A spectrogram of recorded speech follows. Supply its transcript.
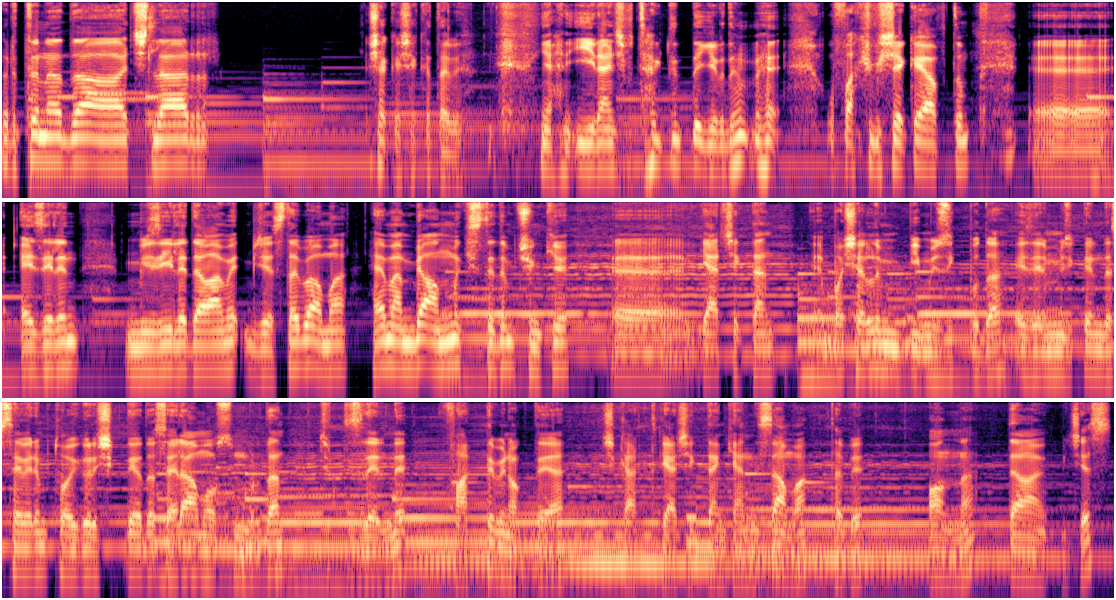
Fırtınada ağaçlar... Şaka şaka tabii. yani iğrenç bir taklitle girdim ve ufak bir şaka yaptım. Ee, Ezel'in müziğiyle devam etmeyeceğiz tabii ama hemen bir anmak istedim çünkü e, gerçekten e, başarılı bir müzik bu da. Ezel'in müziklerini de severim. Toygar Işıklı'ya da selam olsun buradan. Türk dizilerini farklı bir noktaya çıkarttı gerçekten kendisi ama tabii onunla devam etmeyeceğiz.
